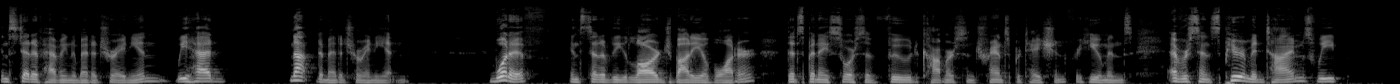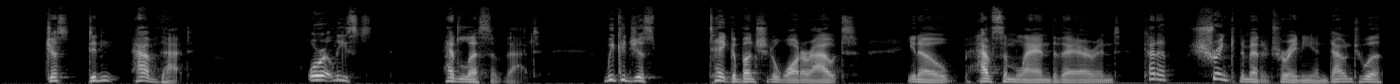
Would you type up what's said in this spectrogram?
instead of having the Mediterranean, we had not the Mediterranean? What if, instead of the large body of water that's been a source of food, commerce, and transportation for humans ever since pyramid times, we just didn't have that? Or at least had less of that. We could just take a bunch of the water out, you know, have some land there, and kind of shrink the Mediterranean down to a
